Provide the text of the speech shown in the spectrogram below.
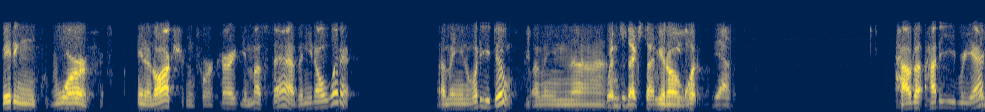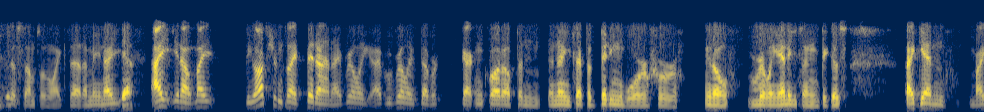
bidding war in an auction for a card you must have and you don't win it? I mean, what do you do? I mean, uh, When's the next time You know, see that? what- Yeah. how do how do you react to something like that? I mean, I Yeah. I you know my the auctions I bid on, I really I've really never gotten caught up in in any type of bidding war for you know really anything because again my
